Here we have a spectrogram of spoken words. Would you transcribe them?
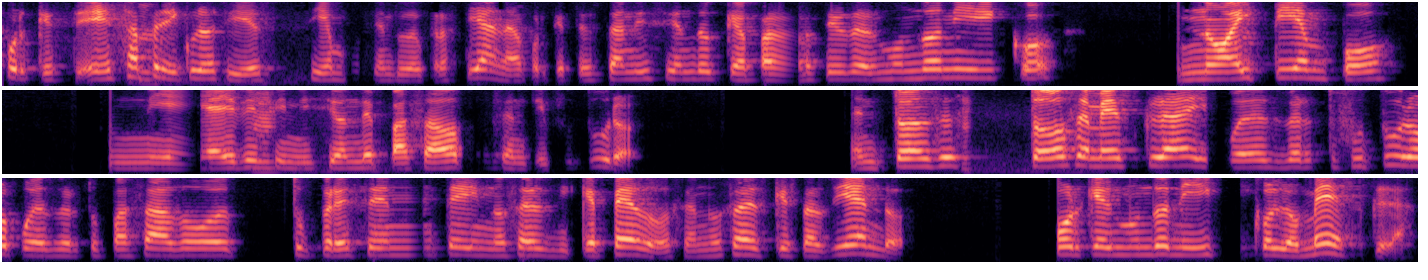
porque esa Ujú. película sí es 100% Lovecraftiana, porque te están diciendo que a partir del mundo onírico no hay tiempo ni hay definición de pasado, presente y futuro. Entonces, todo se mezcla y puedes ver tu futuro, puedes ver tu pasado, tu presente y no sabes ni qué pedo, o sea, no sabes qué estás viendo, porque el mundo onírico lo mezcla.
